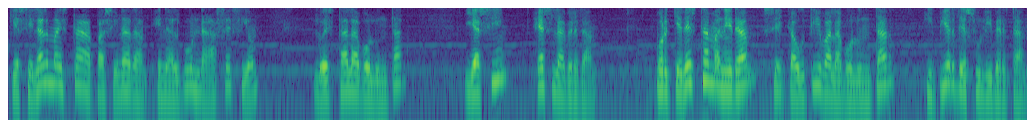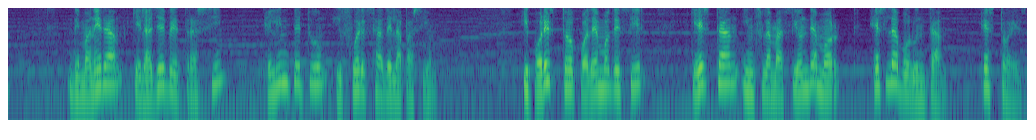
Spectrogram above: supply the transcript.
que si el alma está apasionada en alguna afección, lo está la voluntad. Y así es la verdad, porque de esta manera se cautiva la voluntad y pierde su libertad, de manera que la lleve tras sí el ímpetu y fuerza de la pasión. Y por esto podemos decir que esta inflamación de amor es la voluntad, esto es,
